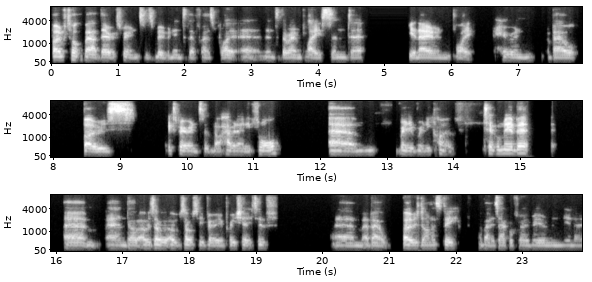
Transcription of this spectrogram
both talk about their experiences moving into their first place, uh, into their own place, and uh, you know, and like hearing about Bo's experience of not having any floor um, really, really kind of tickled me a bit. Um, and I, I was I was obviously very appreciative um, about Bo's honesty about his agoraphobia and you know,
